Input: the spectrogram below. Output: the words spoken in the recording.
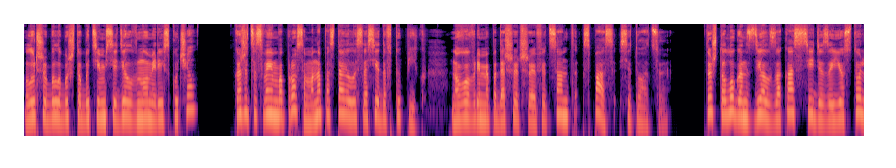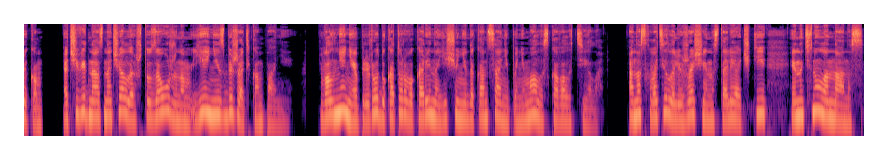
Лучше было бы, чтобы Тим сидел в номере и скучал? Кажется, своим вопросом она поставила соседа в тупик, но вовремя подошедший официант спас ситуацию. То, что Логан сделал заказ, сидя за ее столиком, очевидно означало, что за ужином ей не избежать компании. Волнение, природу которого Карина еще не до конца не понимала, сковало тело. Она схватила лежащие на столе очки и натянула на нос,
